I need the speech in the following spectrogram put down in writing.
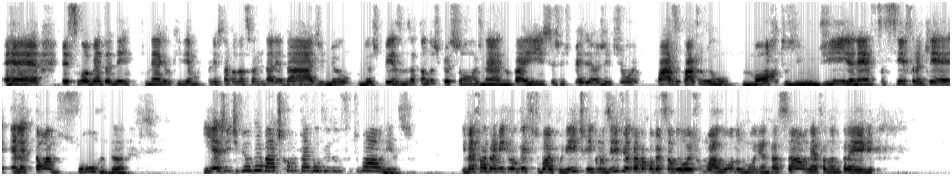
é, esse momento né, eu queria prestar toda a solidariedade, meu, meus pêsames a tantas pessoas né, no país. A gente perdeu, a gente quase 4 mil mortos em um dia, né? Essa cifra que é, ela é tão absurda. E a gente viu o debate como está envolvido no futebol nisso e vai falar para mim que não tem futebol e política. Inclusive, eu estava conversando hoje com um aluno numa orientação, né, falando para ele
